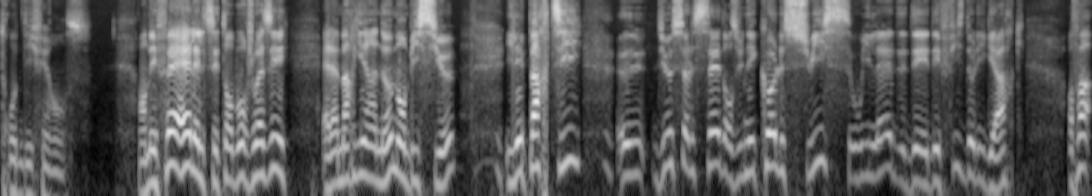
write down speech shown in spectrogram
Trop de différence. En effet, elle, elle s'est embourgeoisée. Elle a marié un homme ambitieux. Il est parti, euh, Dieu seul sait, dans une école suisse où il aide des, des fils d'oligarques. Enfin,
